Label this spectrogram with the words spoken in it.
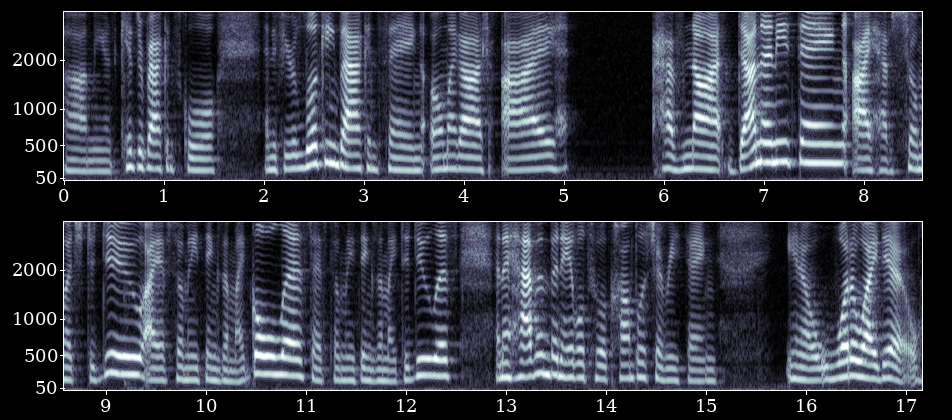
um, you know, the kids are back in school, and if you're looking back and saying, oh my gosh, I have not done anything. I have so much to do. I have so many things on my goal list. I have so many things on my to do list, and I haven't been able to accomplish everything you know, what do I do?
